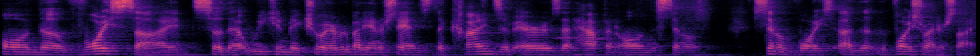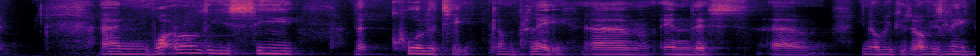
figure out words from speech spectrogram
on the voice side so that we can make sure everybody understands the kinds of errors that happen on the steno, steno voice, uh, the, the voice writer side. And what role do you see that quality can play um, in this? Um, you know, because obviously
